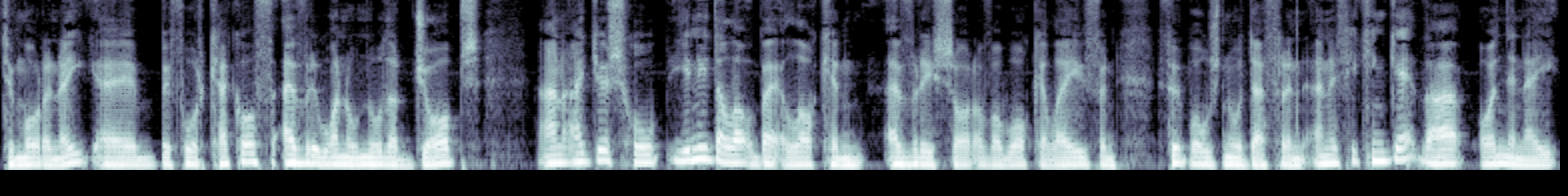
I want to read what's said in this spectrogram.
tomorrow night uh, before kick-off. Everyone will know their jobs and I just hope you need a little bit of luck in every sort of a walk of life, and football's no different. And if you can get that on the night,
